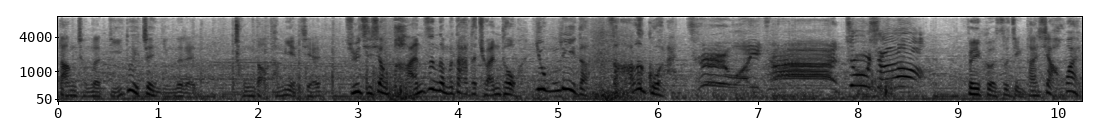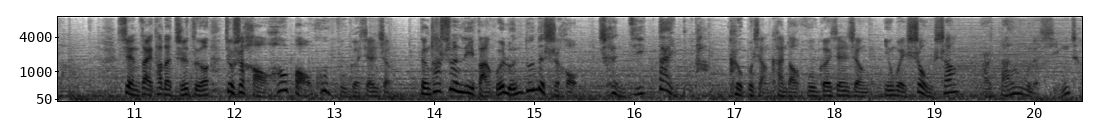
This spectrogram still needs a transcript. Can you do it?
当成了敌对阵营的人。冲到他面前，举起像盘子那么大的拳头，用力地砸了过来。吃我一拳！住手！菲克斯警探吓坏了。现在他的职责就是好好保护福格先生，等他顺利返回伦敦的时候，趁机逮捕他。可不想看到福格先生因为受伤而耽误了行程。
